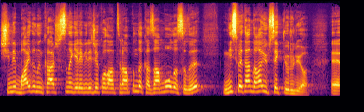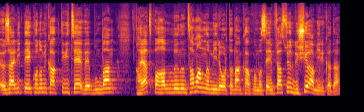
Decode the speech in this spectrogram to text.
Şimdi Biden'ın karşısına gelebilecek olan Trump'ın da kazanma olasılığı nispeten daha yüksek görülüyor. Ee, özellikle ekonomik aktivite ve bundan hayat pahalılığının tam anlamıyla ortadan kalkmaması. Enflasyon düşüyor Amerika'da.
